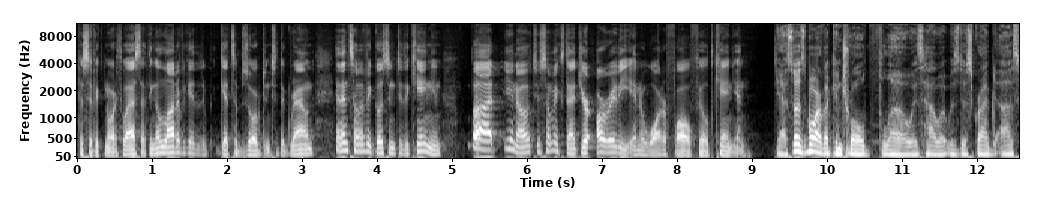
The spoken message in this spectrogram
Pacific Northwest. I think a lot of it gets absorbed into the ground, and then some of it goes into the canyon. But you know, to some extent, you're already in a waterfall-filled canyon. Yeah, so it's more of a controlled flow, is how it was described to us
